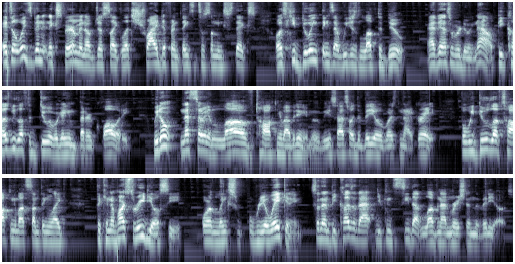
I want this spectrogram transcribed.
It's always been an experiment of just like, let's try different things until something sticks. Or let's keep doing things that we just love to do. And I think that's what we're doing now. Because we love to do it, we're getting better quality we don't necessarily love talking about video game movies, so that's why the video wasn't that great. But we do love talking about something like the Kingdom Hearts 3 DLC or Link's Reawakening. So then, because of that, you can see that love and admiration in the videos.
